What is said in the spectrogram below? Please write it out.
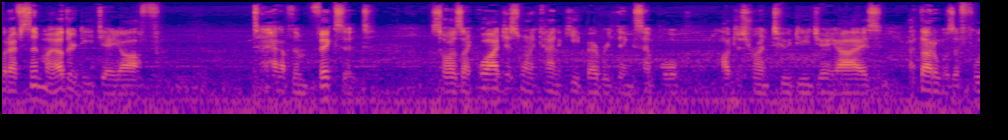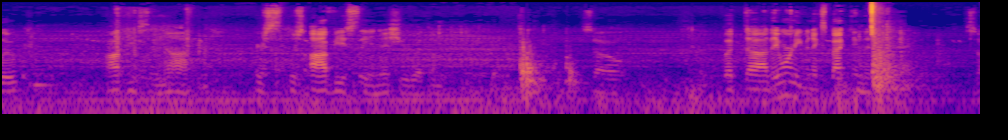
but I've sent my other DJ off to have them fix it. So I was like, well, I just want to kind of keep everything simple. I'll just run two DJIs. I thought it was a fluke. Obviously not. There's, there's obviously an issue with them. So, but uh, they weren't even expecting this. So,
